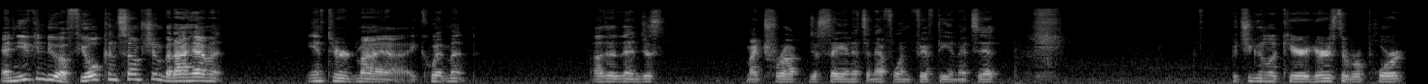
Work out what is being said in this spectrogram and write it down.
and you can do a fuel consumption, but I haven't entered my uh, equipment other than just my truck, just saying it's an F 150 and that's it. But you can look here, here's the report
